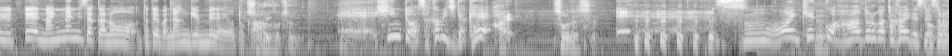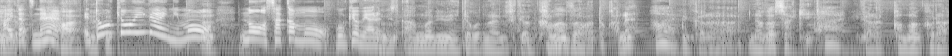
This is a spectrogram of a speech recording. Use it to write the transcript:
言って何々坂の例えば何軒目だよとか。そういうこと。えーヒントは坂道だけ？はい。そうです。すごい結構ハードルが高いですね、うんその配達ね、はい。え東京以外にもの坂もご興味あるんですか、あんまりね行ったことないですけど金沢とかね。はい。それから長崎。はい。それから鎌倉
